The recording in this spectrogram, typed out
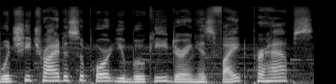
Would she try to support Yubuki during his fight, perhaps?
